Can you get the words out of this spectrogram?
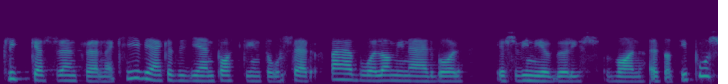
klikkes rendszernek hívják, ez egy ilyen pattintós fából, laminátból, és vinilből is van ez a típus,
